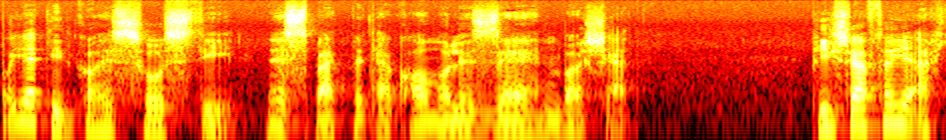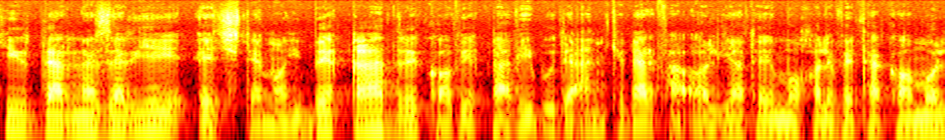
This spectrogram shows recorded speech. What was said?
باید دیدگاه سستی نسبت به تکامل ذهن باشد پیشرفت های اخیر در نظریه اجتماعی به قدر کافی قوی بودند که در فعالیت های مخالف تکامل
